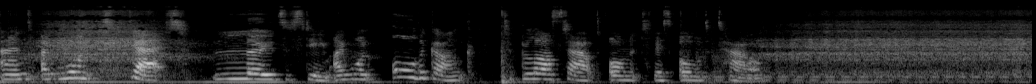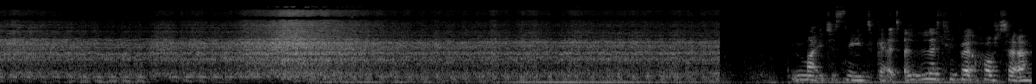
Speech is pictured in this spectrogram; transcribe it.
and I want to get loads of steam. I want all the gunk to blast out onto this old towel. might just need to get a little bit hotter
